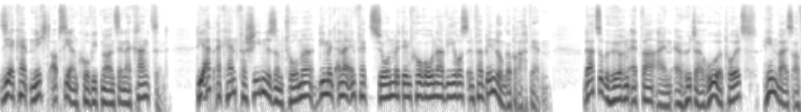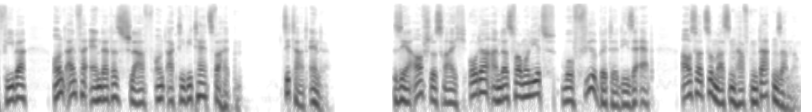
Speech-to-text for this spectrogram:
Sie erkennt nicht, ob Sie an Covid-19 erkrankt sind. Die App erkennt verschiedene Symptome, die mit einer Infektion mit dem Coronavirus in Verbindung gebracht werden. Dazu gehören etwa ein erhöhter Ruhepuls, Hinweis auf Fieber und ein verändertes Schlaf- und Aktivitätsverhalten. Zitat Ende. Sehr aufschlussreich oder anders formuliert, wofür bitte diese App, außer zur massenhaften Datensammlung?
